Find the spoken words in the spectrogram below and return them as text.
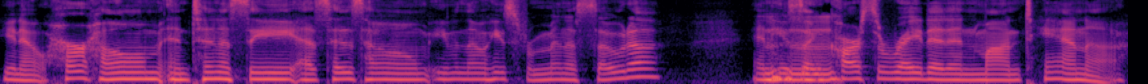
you know, her home in Tennessee as his home, even though he's from Minnesota and he's Mm-hmm. incarcerated in Montana.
